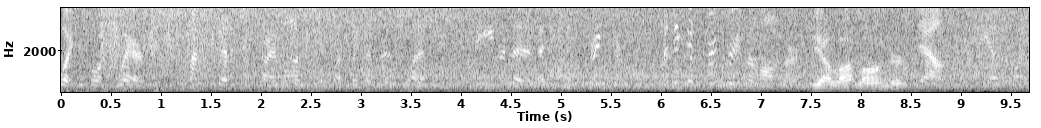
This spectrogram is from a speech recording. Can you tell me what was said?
what you're going to wear. Sometimes you gotta just try them on because like, like on this one, even the I think the strings are I think the strings are even longer. Yeah, a lot longer. Yeah, than the other one.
